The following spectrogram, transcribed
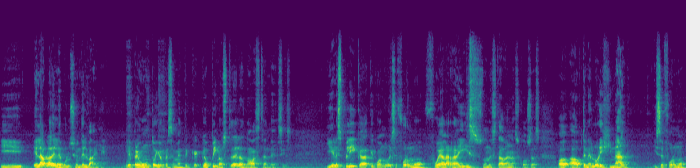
Y él habla de la evolución del baile. Le pregunto yo precisamente, ¿qué, ¿qué opina usted de las nuevas tendencias? Y él explica que cuando él se formó fue a la raíz donde estaban las cosas, a, obtener lo original y se formó.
